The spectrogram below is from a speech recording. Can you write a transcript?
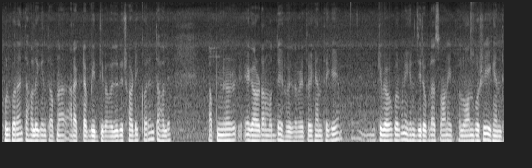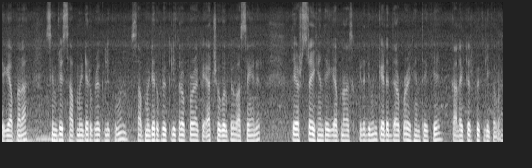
ভুল করেন, তাহলে কিন্তু আপনার আর একটা বৃদ্ধি পাবে। যদি সঠিক করেন, তাহলে আপনার এগারোটার মধ্যেই হয়ে যাবে। তো এখান থেকে কীভাবে করবেন? এখানে zero plus one equal one বসে এখান থেকে আপনারা সিম্পলি সাবমিটের উপরে ক্লিক করবেন। সাবমিটের উপরে ক্লিক করার পর একটা অ্যাড শো করবে, পাঁচ সেকেন্ডের তো অ্যাডসটা এখান থেকে আপনারা কেটে দেবেন। কেটে দেওয়ার পর এখান থেকে কালেক্টের উপরে ক্লিক করবেন।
